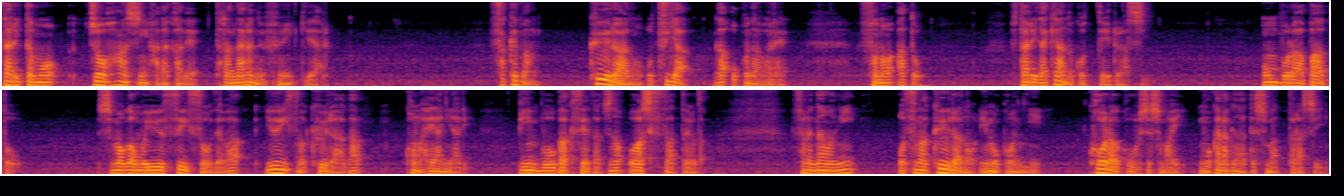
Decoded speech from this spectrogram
二人とも上半身裸でただならぬ雰囲気である。昨晩、クーラーのお通夜が行われ、その後、二人だけは残っているらしい。オンボロアパート、下鴨有水槽では唯一のクーラーがこの部屋にあり、貧乏学生たちのオアシスだったようだ。それなのに、オスがクーラーのリモコンにコーラをこぼしてしまい、動かなくなってしまったらしい。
